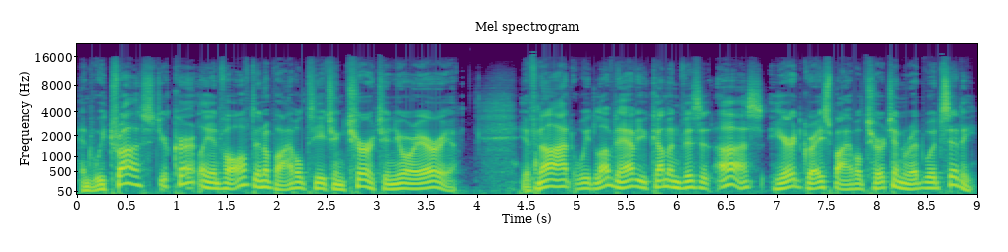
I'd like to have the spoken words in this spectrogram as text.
And we trust you're currently involved in a Bible teaching church in your area. If not, we'd love to have you come and visit us here at Grace Bible Church in Redwood City.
